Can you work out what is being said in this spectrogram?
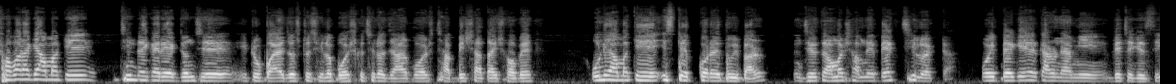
সবার আগে আমাকে ছিনতাইকারী একজন যে একটু বয়োজ্যেষ্ঠ ছিল, বয়স্ক ছিল, যার বয়স ছাব্বিশ, সাতাইশ হবে। উনি আমাকে স্টেপ করে দুইবার। যেহেতু আমার সামনে ব্যাগ ছিল একটা, ওই ব্যাগের কারণে আমি বেঁচে গেছি।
